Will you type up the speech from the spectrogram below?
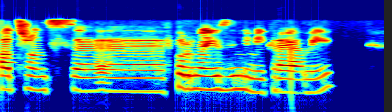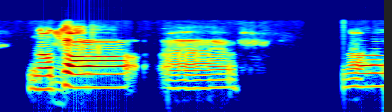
patrząc e, w porównaniu z innymi krajami, no to e, no,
